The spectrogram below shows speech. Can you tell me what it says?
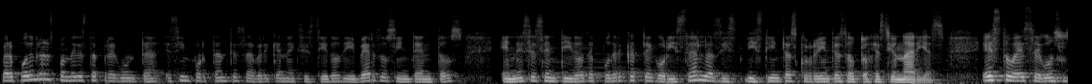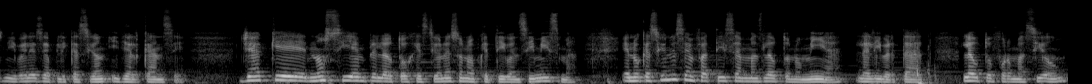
Para poder responder esta pregunta es importante saber que han existido diversos intentos en ese sentido de poder categorizar las distintas corrientes autogestionarias, esto es según sus niveles de aplicación y de alcance ya que no siempre la autogestión es un objetivo en sí misma. En ocasiones se enfatiza más la autonomía, la libertad, la autoformación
